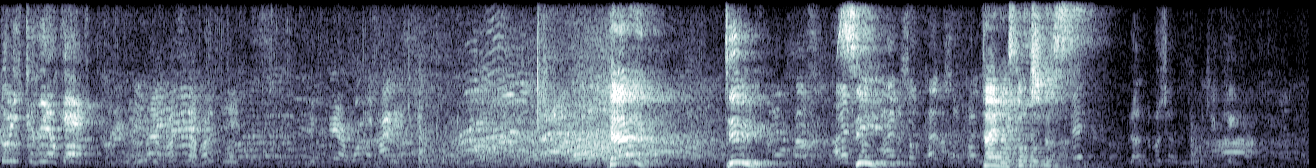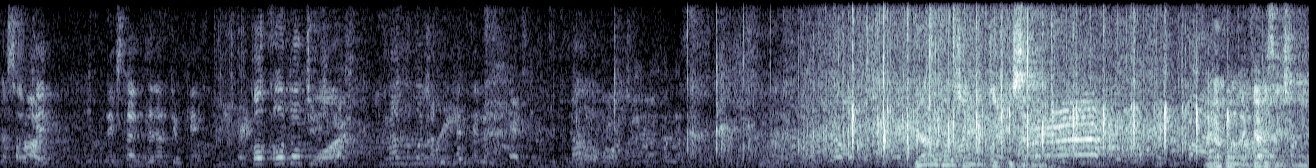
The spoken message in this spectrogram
トリックスよけ。ダウンツースリータイムをストップしますグランドポジションにキックしたため赤コーナーギャビ選手に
